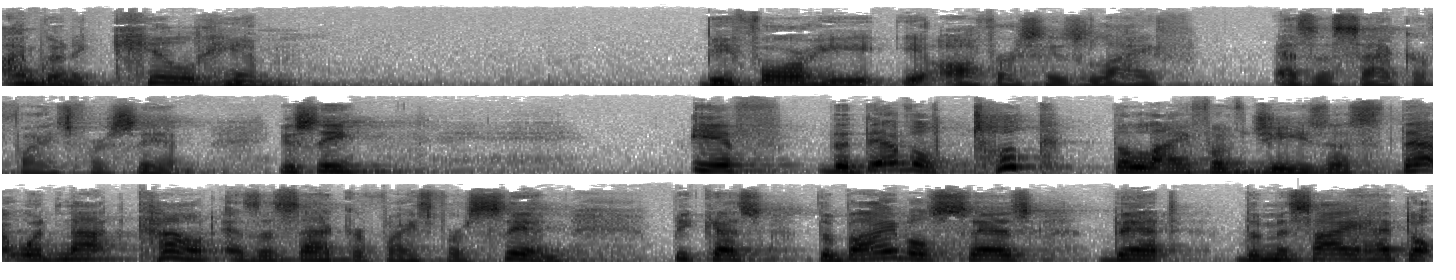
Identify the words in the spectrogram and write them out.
I'm going to kill him before he, he offers his life as a sacrifice for sin. You see, if the devil took the life of Jesus, that would not count as a sacrifice for sin because the Bible says that the Messiah had to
